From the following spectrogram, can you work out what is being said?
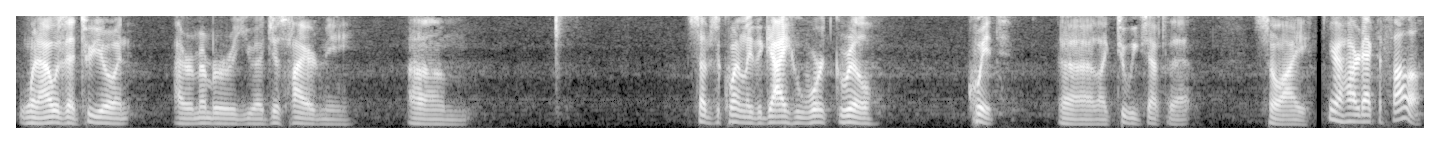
when I was at Tuyo, and I remember you had just hired me. Um, subsequently, the guy who worked grill quit uh, like two weeks after that. So I You're a hard act to follow.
